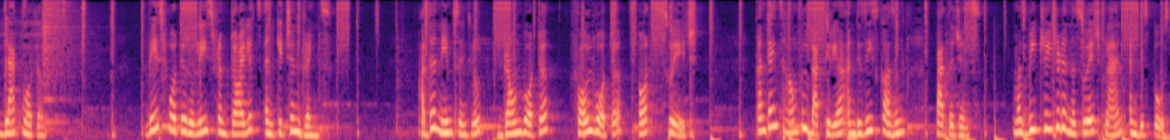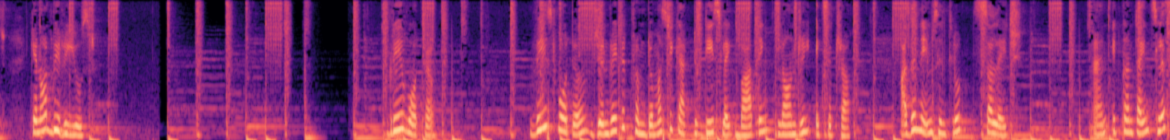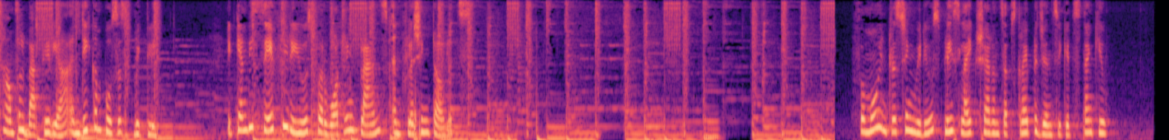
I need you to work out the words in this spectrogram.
Black water. Wastewater released from toilets and kitchen drains. Other names include brown water, foul water, or sewage. Contains harmful bacteria and disease causing pathogens. Must be treated in a sewage plant and disposed. Cannot be reused. Grey water. Wastewater generated from domestic activities like bathing, laundry, etc. Other names include sludge. And it contains less harmful bacteria and decomposes quickly. It can be safely reused for watering plants and flushing toilets. For more interesting videos, please like, share and subscribe to Genze Kids. Thank you.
